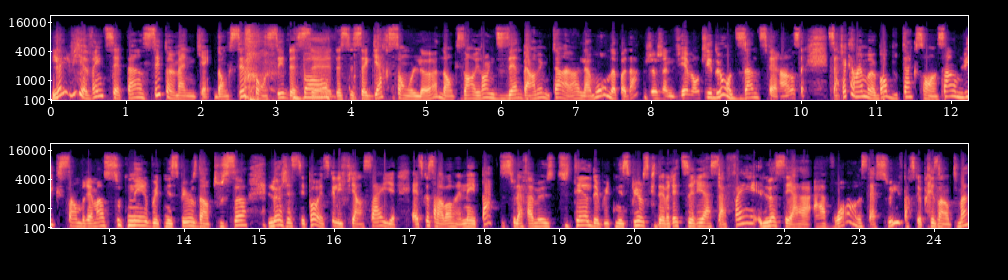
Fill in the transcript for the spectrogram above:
Là, lui, il a 27 ans. C'est un mannequin. Donc, c'est ce qu'on sait de Bon. ce, de ce, ce garçon-là. Donc, ils ont environ une dizaine. Ben, en même temps, hein, l'amour n'a pas d'âge, là, Geneviève. Donc, les deux ont 10 ans de différence. Ça fait quand même un bon bout de temps qu'ils sont ensemble. Lui qui semble vraiment soutenir Britney Spears dans tout ça. Là, je sais pas, est-ce que les fiançailles, est-ce que ça va avoir un impact sur la fameuse tutelle de Britney Spears qui devrait tirer à sa fin? Là, c'est à, à voir, c'est à suivre parce que présentement,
